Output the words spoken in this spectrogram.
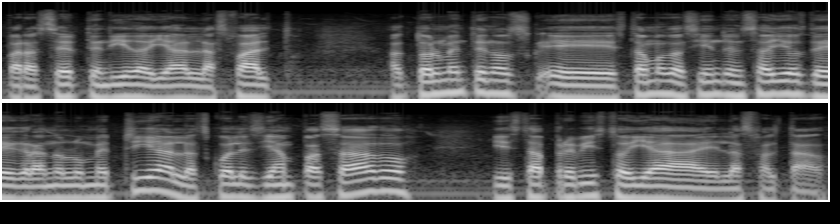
para ser tendida ya el asfalto. Actualmente nos eh, estamos haciendo ensayos de granulometría, las cuales ya han pasado y está previsto ya el asfaltado.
